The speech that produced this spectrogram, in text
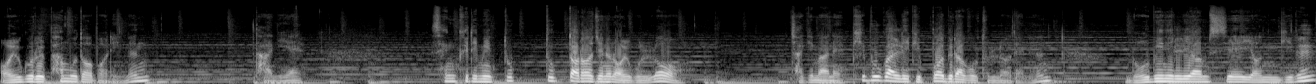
얼굴을 파묻어 버리는 다니엘. 생크림이 뚝뚝 떨어지는 얼굴로 자기만의 피부관리 비법이라고 둘러대는 로빈 윌리엄스의 연기를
